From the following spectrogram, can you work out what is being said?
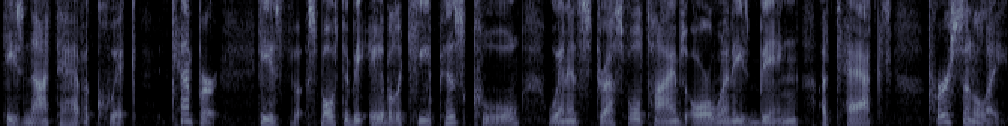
he's not to have a quick temper. He's supposed to be able to keep his cool when in stressful times or when he's being attacked personally.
